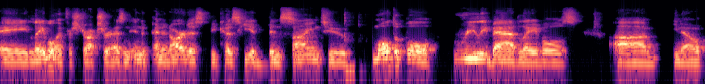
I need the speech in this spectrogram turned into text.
a label infrastructure as an independent artist because he had been signed to multiple really bad labels. Um, you know,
